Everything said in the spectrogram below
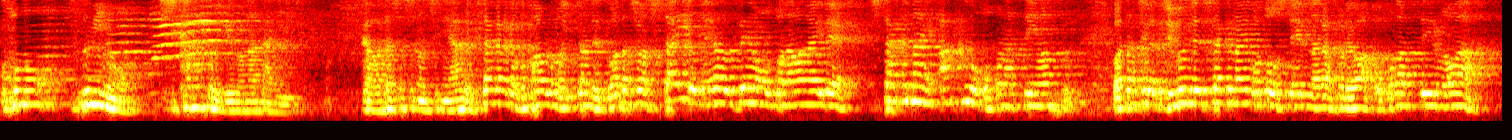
この罪の力というの中にが私たちのうちにある。だからこそパウロも言ったんです。私はしたいと願う善を行わないでしたくない悪を行っています。私が自分でしたくないことをしているならそれは行っているのは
